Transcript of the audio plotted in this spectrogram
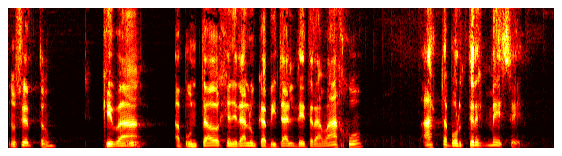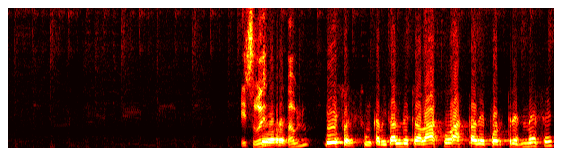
¿no es cierto? Que va apuntado a generar un capital de trabajo hasta por tres meses. ¿Eso es, Pablo? Eso es, un capital de trabajo hasta de por tres meses,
